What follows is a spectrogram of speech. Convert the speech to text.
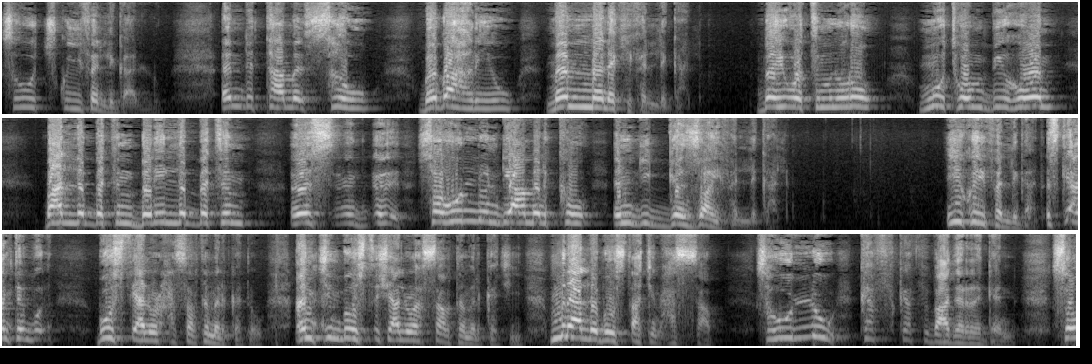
ሰዎች እኮ ይፈልጋሉ። እንድታመል ሰው በባህሪው መመለክ ይፈልጋል። በህይወትም ኑሮ ሙቶም ቢሆን ባለበትም በሌለበትም ሰው ሁሉ እንዲያመልከው እንዲገዛው ይፈልጋል። ይህ እኮ ይፈልጋል። እስኪ አንተ በውስጥ ያለውን ሐሳብ ተመልከተው። አንቺን በውስጥሽ ያለውን ሐሳብ ተመልከቺ። ምን አለ በውስጣችን ሐሳብ ሰው ሁሉ ከፍ ከፍ ባደረገን፣ ሰው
